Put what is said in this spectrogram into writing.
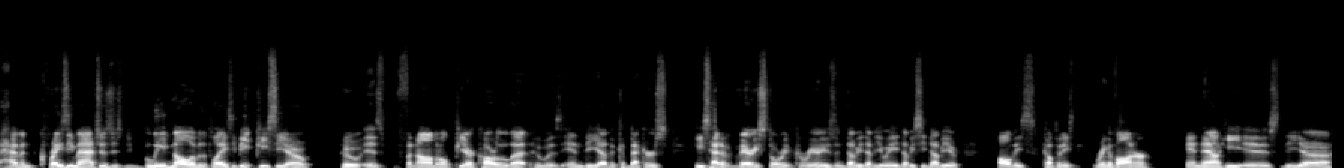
having crazy matches, just bleeding all over the place. He beat PCO, who is phenomenal. Pierre Carl Ouellet, who was in the uh, the Quebecers. He's had a very storied career. He's in WWE, WCW, all these companies, Ring of Honor, and now he is the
